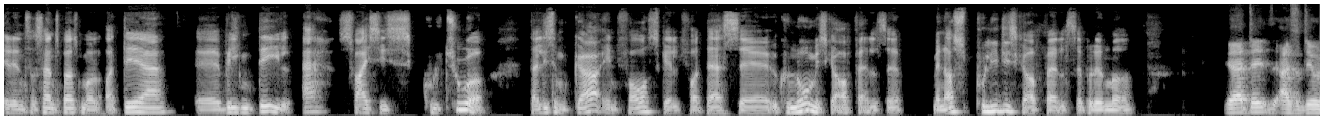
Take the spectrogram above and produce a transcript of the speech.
et interessant spørgsmål, og det er, øh, hvilken del af svejsisk kultur, der ligesom gør en forskel for deres øh, økonomiske opfattelse, men også politiske opfattelse på den måde. Ja, det, altså det, er jo,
